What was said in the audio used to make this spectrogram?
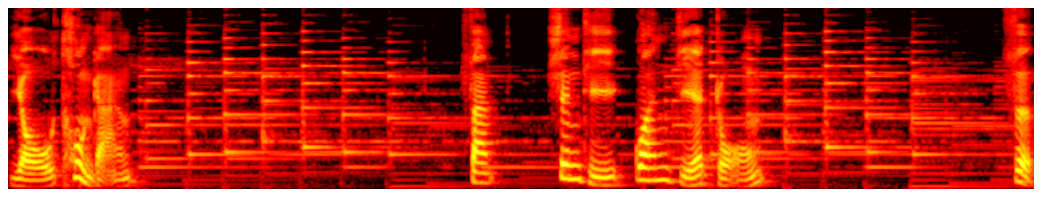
有痛感；三、身体关节肿。四，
